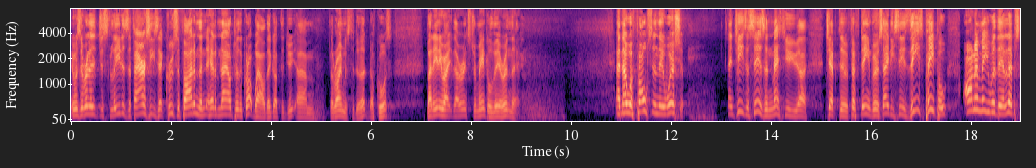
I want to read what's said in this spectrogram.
It was the religious leaders, the Pharisees, that crucified him, then had him nailed to the cross. Well, they got the, um, the Romans to do it, of course. But at any rate, they were instrumental there in that. And they were false in their worship. And Jesus says in Matthew uh, chapter 15, verse 8, he says, These people honor me with their lips,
